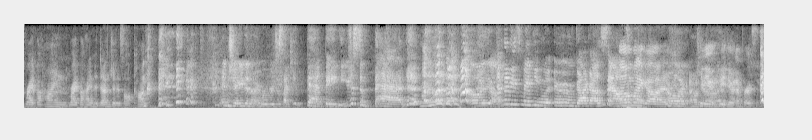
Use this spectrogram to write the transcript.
right behind right behind the dungeon is all concrete. And Jade and I were, were just like, you bad baby, you're just so bad. Oh, yeah. And then he's making the ooh gaga sound. oh my god! And we're like, oh can you God. can you do an impersonation?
